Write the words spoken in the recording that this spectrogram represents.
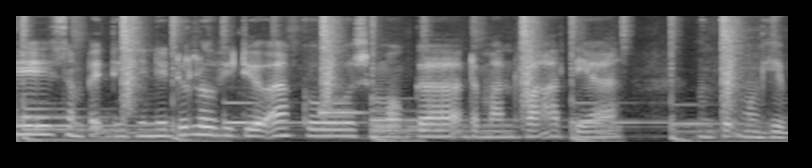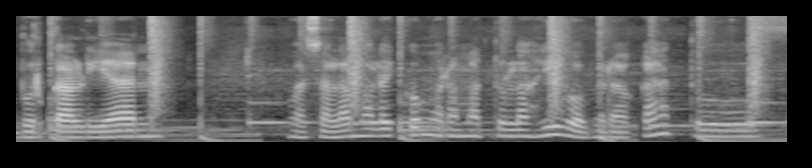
Oke, sampai di sini dulu video aku. Semoga ada manfaat ya untuk menghibur kalian. Wassalamualaikum warahmatullahi wabarakatuh.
